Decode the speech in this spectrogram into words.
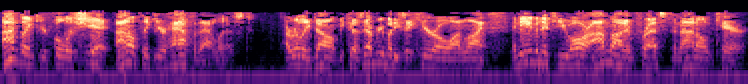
I think you're full of shit. I don't think you're half of that list. I really don't, because everybody's a hero online. And even if you are, I'm not impressed and I don't care.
